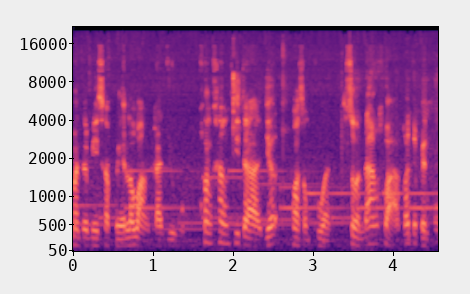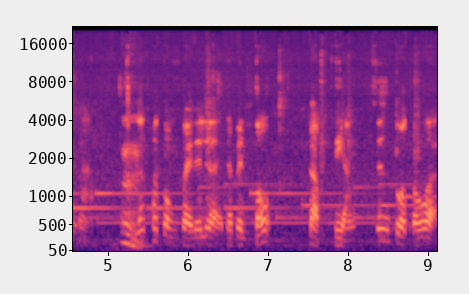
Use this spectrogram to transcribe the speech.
มันจะมีสเปซระหว่างกันอยู่ ค่อนข้างที่จะเยอะพอสมควร ส่วนด้านขวาก็จะเป็นห้องน้อืมำแล้วพอตรงไปเรื่อยๆ จะเป็นโต๊ะกับเตียง ซึ่งตัวโต๊ะอะ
